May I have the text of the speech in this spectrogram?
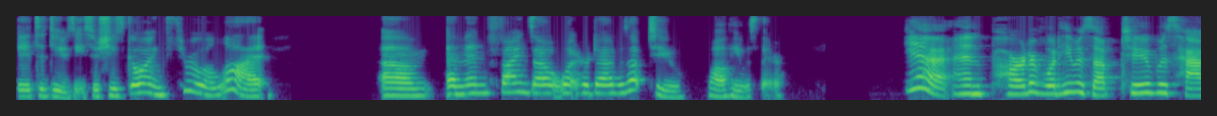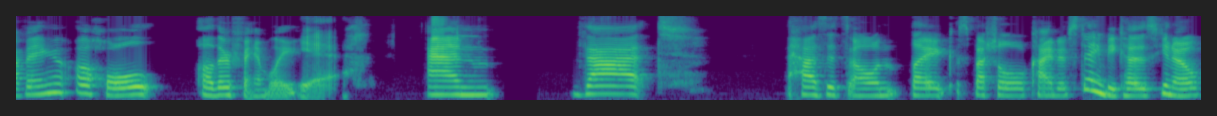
it's a doozy so she's going through a lot um and then finds out what her dad was up to while he was there yeah, and part of what he was up to was having a whole other family. yeah And that has its own like special kind of sting because, you know,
